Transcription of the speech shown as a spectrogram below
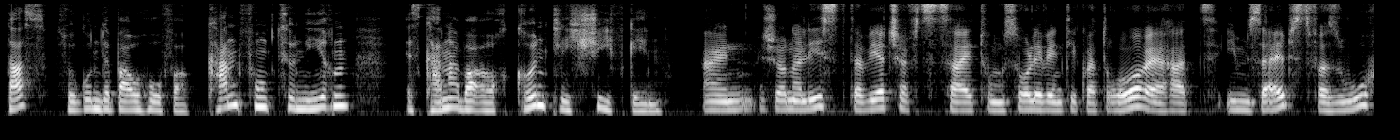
Das, so Gunde Bauhofer, kann funktionieren, es kann aber auch gründlich schiefgehen. Ein Journalist der Wirtschaftszeitung Sole 24 hat im Selbstversuch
